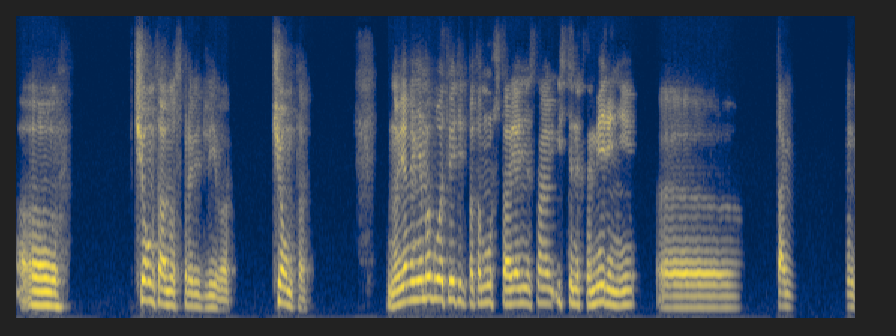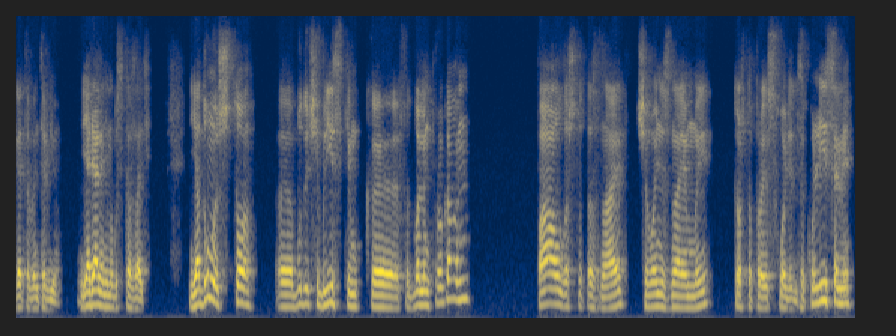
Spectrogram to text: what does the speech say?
э, в чем-то оно справедливо, в чем-то. Но я не могу ответить, потому что я не знаю истинных намерений э, тайминга этого интервью. Я реально не могу сказать. Я думаю, что, э, будучи близким к футбольным кругам, Паула что-то знает, чего не знаем мы, то, что происходит за кулисами.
